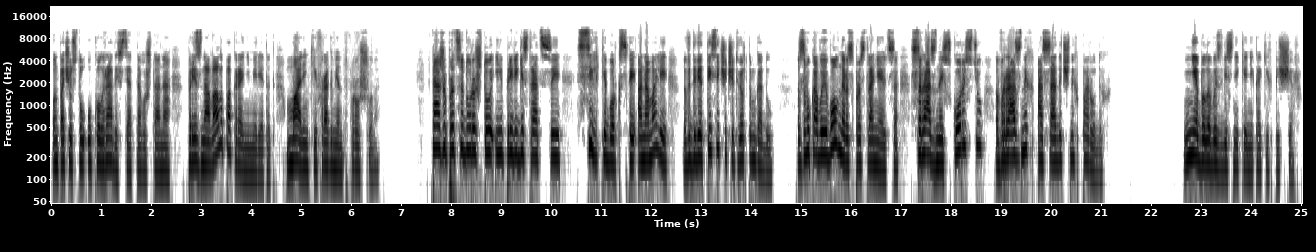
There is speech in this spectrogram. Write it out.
Он почувствовал укол радости от того, что она признавала, по крайней мере, этот маленький фрагмент прошлого. Та же процедура, что и при регистрации Силькеборгской аномалии в 2004 году. Звуковые волны распространяются с разной скоростью в разных осадочных породах. Не было в известняке никаких пещер.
